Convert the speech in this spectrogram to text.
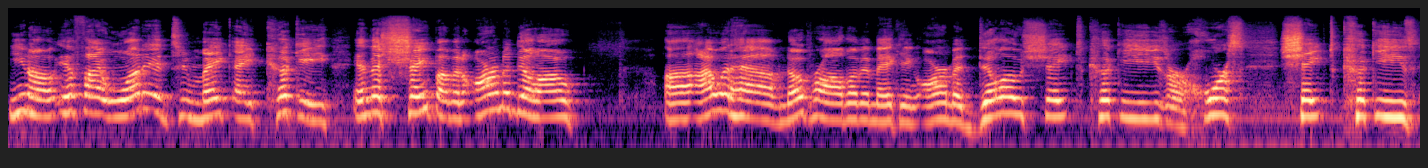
you know, if I wanted to make a cookie in the shape of an armadillo, uh, I would have no problem in making armadillo-shaped cookies or horse-shaped cookies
